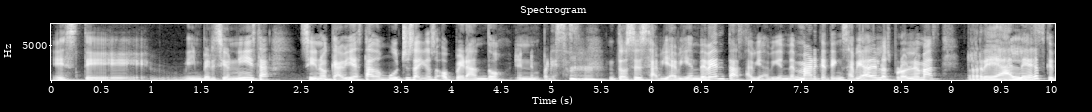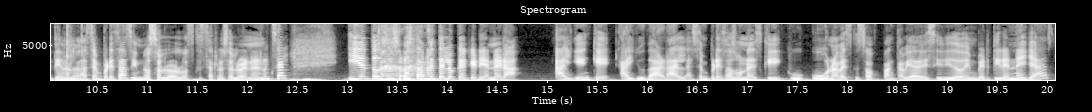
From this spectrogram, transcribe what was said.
este, inversionista, sino que había estado muchos años operando en empresas. Entonces sabía bien de ventas, sabía bien de marketing, sabía de los problemas reales que tienen las empresas y no solo los que se resuelven en Excel. Y entonces justamente lo que querían era alguien que ayudara a las empresas una vez que una vez que SoftBank había decidido invertir en ellas,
